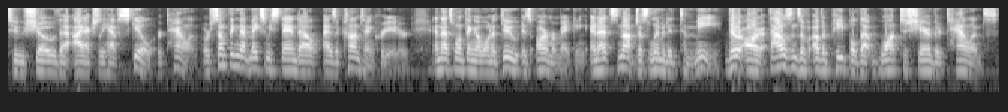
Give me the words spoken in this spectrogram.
to show that I actually have skill or talent or something that makes me stand out as a content creator. And that's one thing I want to do is armor making. And that's not just limited to me. There are thousands of other people that want to share their talents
